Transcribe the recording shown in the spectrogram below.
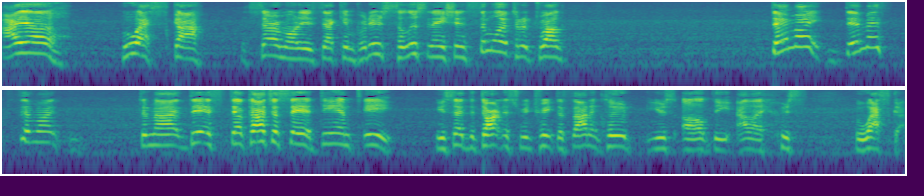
Ayahuasca ceremonies that can produce hallucinations similar to the drug Demi, Demi, Demi, Demi, say it, DMT. He said the darkness retreat does not include use of the ayahuasca.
